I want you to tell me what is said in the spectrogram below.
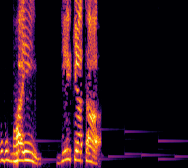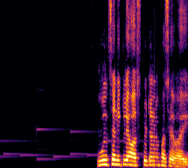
भाई। ये क्या था। स्कूल से निकले हॉस्पिटल में फंसे भाई।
